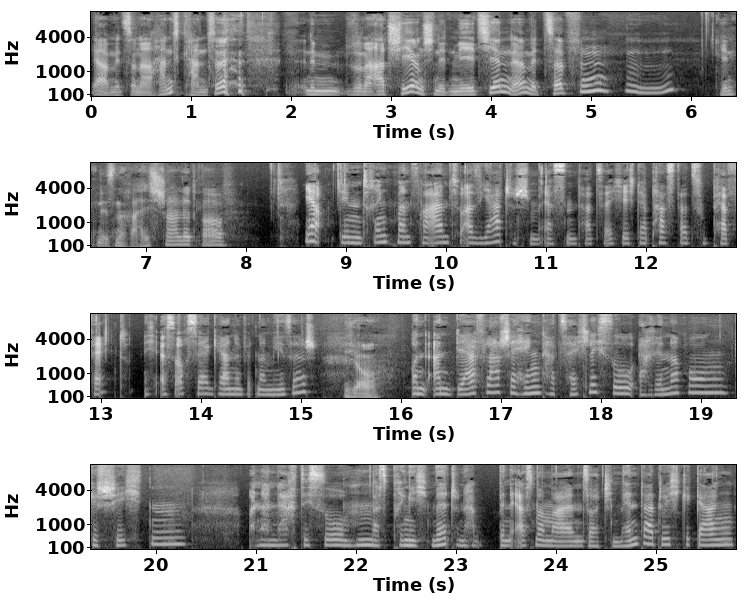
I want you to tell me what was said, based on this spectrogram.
ja, mit so einer Handkante, einem, so einer Art Scherenschnittmädchen, ne, mit Zöpfen. Mhm. Hinten ist eine Reisschale drauf. Ja, den trinkt man vor allem zu asiatischem Essen tatsächlich. Der passt dazu perfekt. Ich esse auch sehr gerne vietnamesisch. Ich auch. Und an der Flasche hängen tatsächlich so Erinnerungen, Geschichten. Und dann dachte ich so, hm, was bringe ich mit? Und hab, bin erstmal mal ein Sortiment da durchgegangen,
